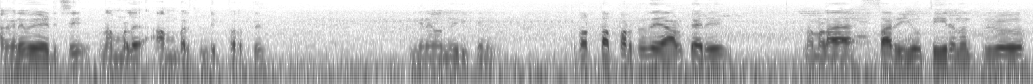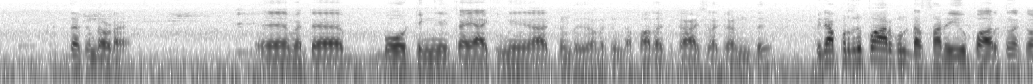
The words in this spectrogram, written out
അങ്ങനെ മേടിച്ച് നമ്മൾ അമ്പലത്തിന്റെ ഇപ്പുറത്ത് ഇങ്ങനെ വന്നിരിക്കുന്നത് തൊട്ടപ്പുറത്തേ ആൾക്കാർ നമ്മളെ സരയൂ തീരം എന്നിട്ടൊരു ഇതൊക്കെ ഉണ്ട് അവിടെ മറ്റേ ബോട്ടിങ് കയാക്കിങ് ഒക്കെ ഉണ്ട് നടക്കുന്നുണ്ട്. അപ്പോൾ അതൊക്കെ കാഴ്ചകളൊക്കെ ഉണ്ട് പിന്നെ അപ്പുറത്തൊരു പാർക്ക് ഉണ്ട് സറിയു പാർക്ക് എന്നൊക്കെ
